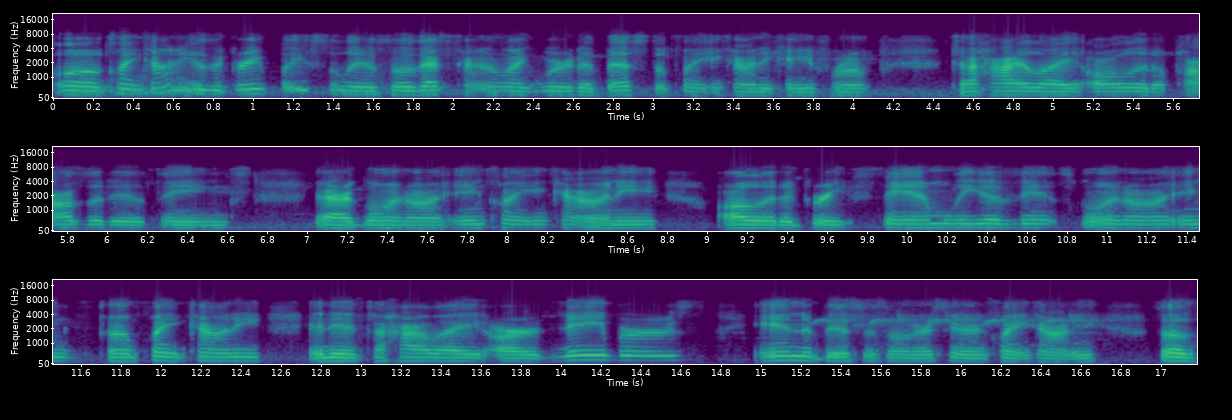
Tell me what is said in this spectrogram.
oh, Clayton County is a great place to live. So that's kind of like where the best of Clayton County came from to highlight all of the positive things that are going on in Clayton County, all of the great family events going on in um, Clayton County, and then to highlight our neighbors and the business owners here in Clayton County. So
